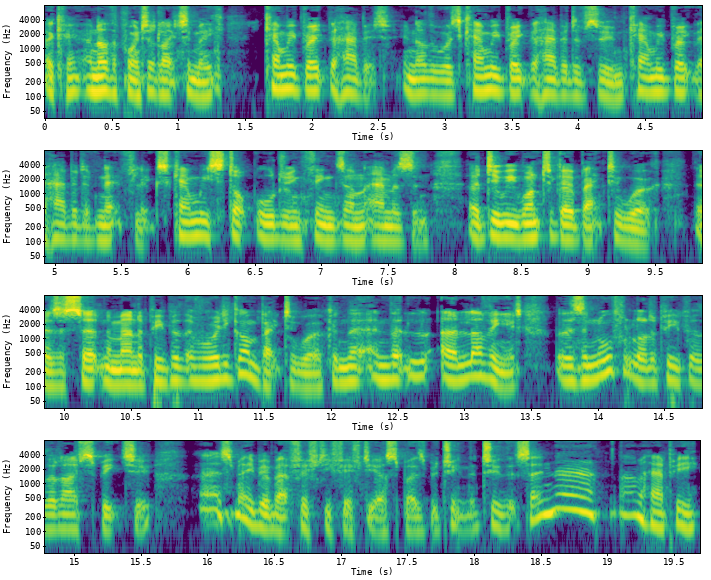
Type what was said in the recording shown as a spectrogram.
Okay, another point I'd like to make can we break the habit? In other words, can we break the habit of Zoom? Can we break the habit of Netflix? Can we stop ordering things on Amazon? Uh, do we want to go back to work? There's a certain amount of people that have already gone back to work and that, and that are loving it. But there's an awful lot of people that I speak to. It's maybe about 50-50, I suppose, between the two that say, nah, I'm happy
